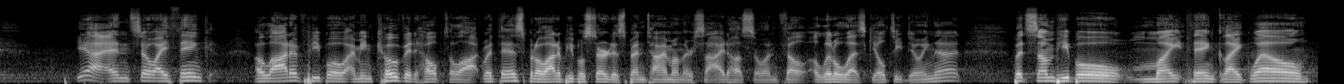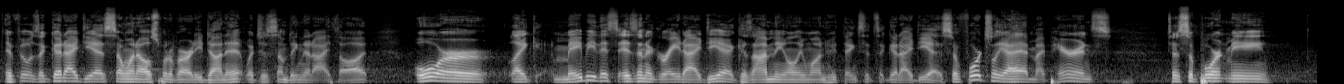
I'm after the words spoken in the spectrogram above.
Yeah, and so I think a lot of people, I mean, COVID helped a lot with this, but a lot of people started to spend time on their side hustle and felt a little less guilty doing that. But some people might think, like, well, if it was a good idea, someone else would have already done it, which is something that I thought. Or, like, maybe this isn't a great idea because I'm the only one who thinks it's a good idea. So, fortunately, I had my parents to support me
